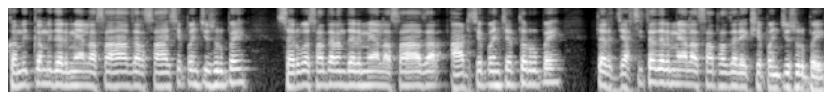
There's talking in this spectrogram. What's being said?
कमीत कमी दरम्याला सहा हजार सहाशे पंचवीस रुपये. सर्वसाधारण दरम्याला सहा हजार आठशे पंच्याहत्तर रुपये. तर जास्तीचा दरम्याला सात हजार एकशे पंचवीस रुपये.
